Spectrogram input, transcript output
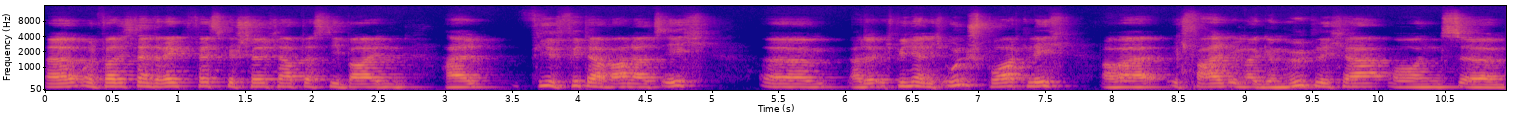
Äh, und was ich dann direkt festgestellt habe, dass die beiden halt viel fitter waren als ich. Ähm, also ich bin ja nicht unsportlich, aber ich fahre halt immer gemütlicher und äh,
